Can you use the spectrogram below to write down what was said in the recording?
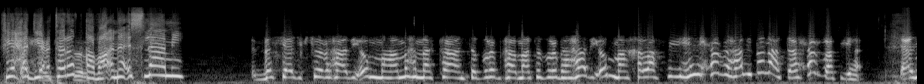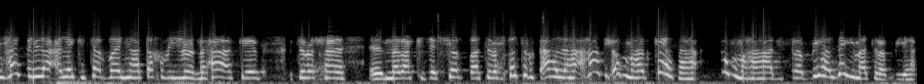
في أحد. يعترض؟ قضاءنا إسلامي. بس يا دكتور هذه أمها مهما كان تضربها ما تضربها هذه أمها خلاص هي هي حرة هذه بناتها حرة فيها. يعني هل بالله عليك ترضى إنها تخرج للمحاكم تروح آه، مراكز الشرطة تروح تترك أهلها؟ هذه أمها بكيفها؟ أمها هذه تربيها زي ما تربيها.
